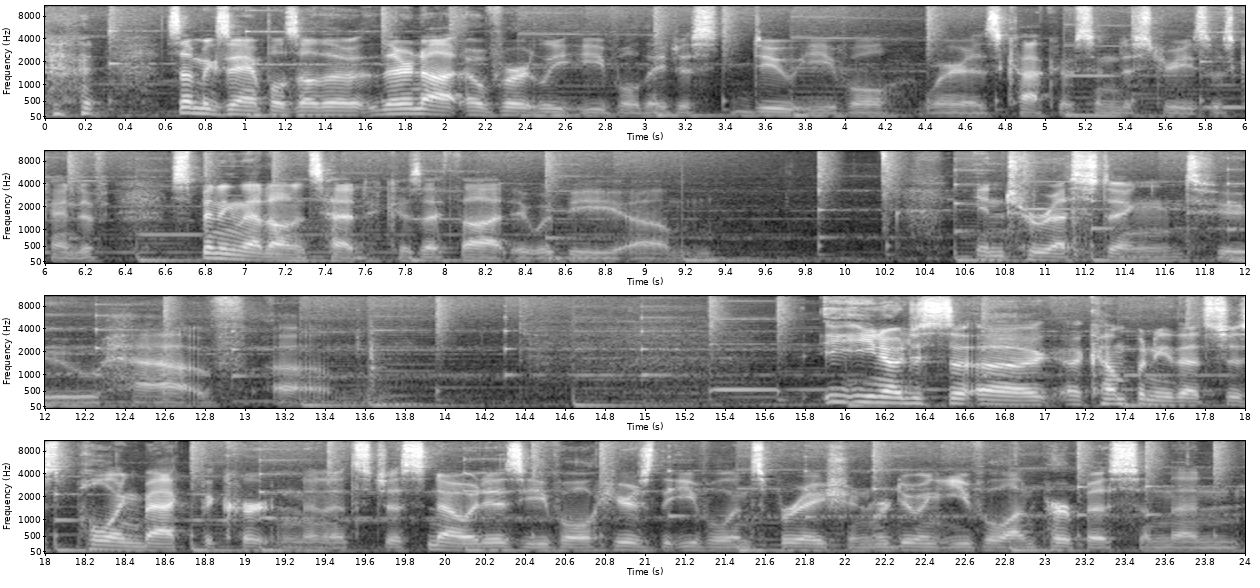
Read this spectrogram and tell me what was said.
some examples, although they're not overtly evil, they just do evil. Whereas Kakos Industries was kind of spinning that on its head because I thought it would be um, interesting to have. Um, you know, just a, a, company that's just pulling back the curtain and it's just, no, it is evil. Here's the evil inspiration. We're doing evil on purpose and then,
